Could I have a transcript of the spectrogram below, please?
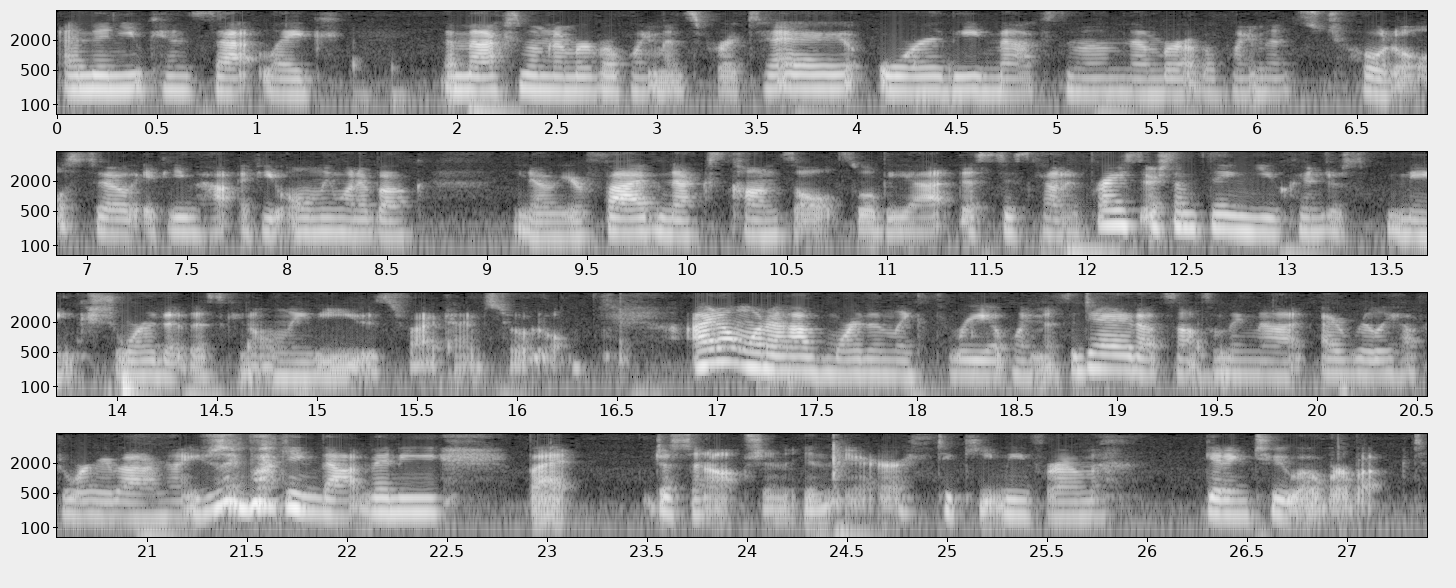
and then you can set like the maximum number of appointments per day or the maximum number of appointments total. So if you have if you only want to book you know, your five next consults will be at this discounted price or something, you can just make sure that this can only be used five times total. I don't want to have more than like three appointments a day. That's not something that I really have to worry about. I'm not usually booking that many, but just an option in there to keep me from getting too overbooked.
